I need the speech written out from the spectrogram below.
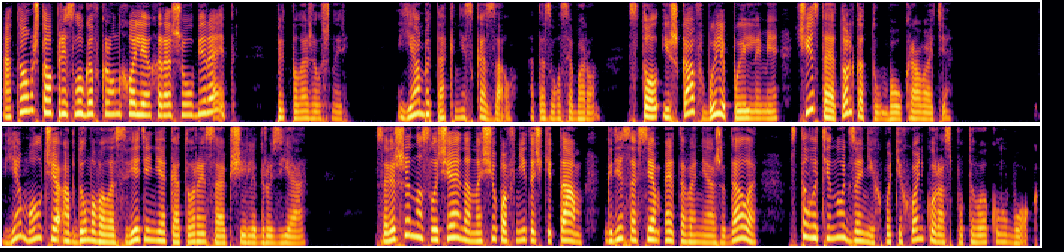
«О том, что прислуга в Кронхолле хорошо убирает?» – предположил Шнырь. «Я бы так не сказал», – отозвался барон. «Стол и шкаф были пыльными, чистая только тумба у кровати». Я молча обдумывала сведения, которые сообщили друзья. Совершенно случайно, нащупав ниточки там, где совсем этого не ожидала, стала тянуть за них, потихоньку распутывая клубок.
